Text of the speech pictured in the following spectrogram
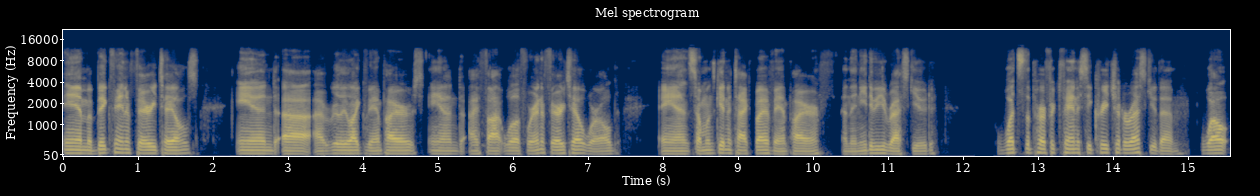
am a big fan of fairy tales and uh, I really like vampires. And I thought, well, if we're in a fairy tale world and someone's getting attacked by a vampire and they need to be rescued, what's the perfect fantasy creature to rescue them? Well,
